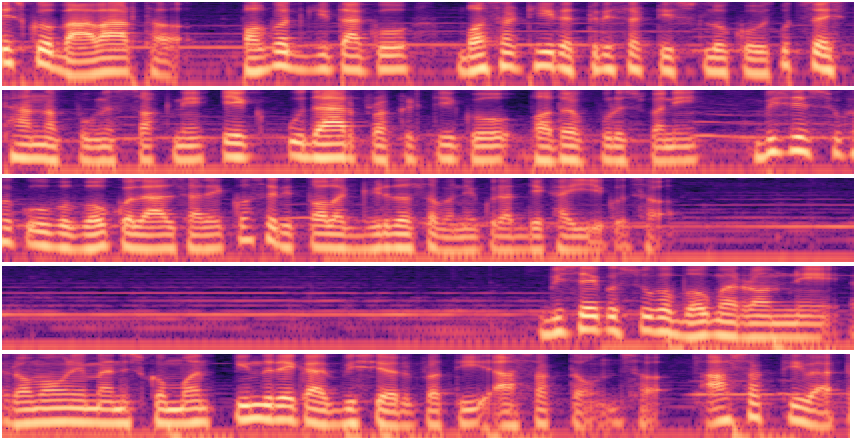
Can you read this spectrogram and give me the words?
यसको भावार्थ भगवद् गीताको बसठी र त्रिसठी श्लोकको उच्च स्थानमा पुग्न सक्ने एक उदार प्रकृतिको भद्र पुरुष पनि विशेष सुखको उपभोगको लालसाले कसरी तल गिर्दछ भन्ने कुरा देखाइएको छ। विषयको सुख भोगमा रम्ने रमाउने मानिसको मन इन्द्रियका विषयहरूप्रति आसक्त हुन्छ। आसक्तिबाट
